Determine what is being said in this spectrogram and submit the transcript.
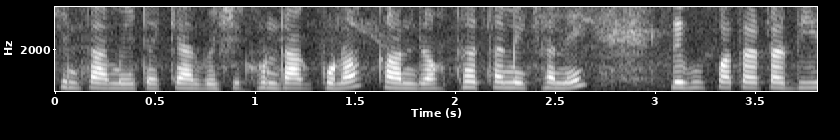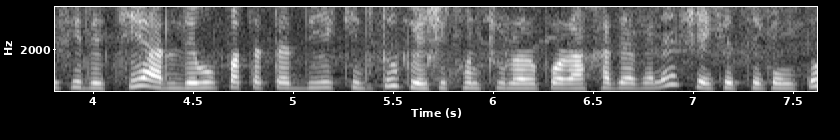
কিন্তু আমি এটাকে আর বেশিক্ষণ রাখব না, কারণ যথাযথ আমি এখানে লেবু পাতাটা দিয়ে ফেলেছি। আর লেবু পাতাটা দিয়ে কিন্তু বেশিক্ষণ চুলার উপর রাখা যাবে না, সেক্ষেত্রে কিন্তু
